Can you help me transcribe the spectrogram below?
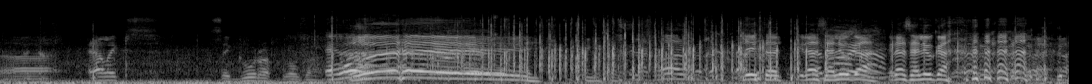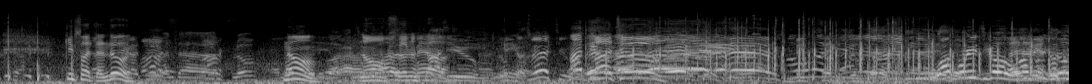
Uh, Alex Segura. ¡Uey! Listo, gracias Luca, gracias Luca. ¿Qué faltan? ¿Dos? No, no, Flo no estaba. One for each goal. One for each goal.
